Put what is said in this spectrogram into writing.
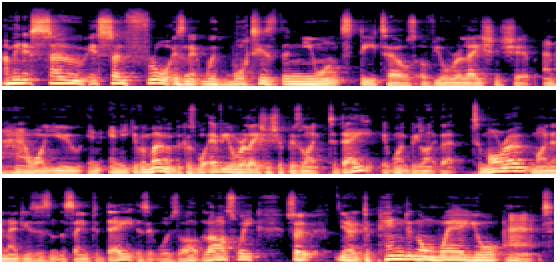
I mean, it's so it's so fraught, isn't it? With what is the nuanced details of your relationship and how are you in any given moment? Because whatever your relationship is like today, it won't be like that tomorrow. Mine and Nadia's isn't the same today as it was last week. So you know, depending on where you're at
